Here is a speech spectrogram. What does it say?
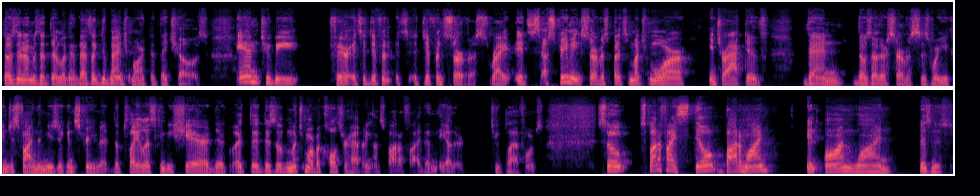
Those are the numbers that they're looking at. That's like the benchmark that they chose. And to be fair, it's a different it's a different service, right? It's a streaming service, but it's much more interactive than those other services where you can just find the music and stream it. The playlist can be shared. There, there's a much more of a culture happening on Spotify than the other two platforms. So Spotify is still, bottom line, an online business,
